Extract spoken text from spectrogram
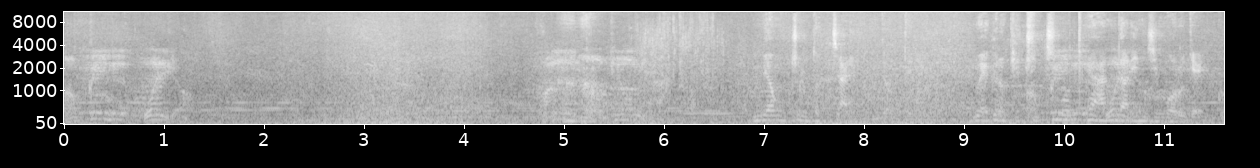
업그레이드 완료. 명줄도 짧은 것들이 왜 그렇게 죽지 못해 안달인지 모르겠고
